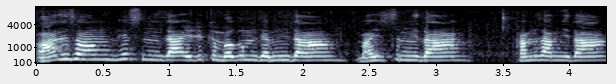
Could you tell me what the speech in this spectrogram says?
완성했습니다. 이렇게 먹으면 됩니다. 맛있습니다. 감사합니다.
